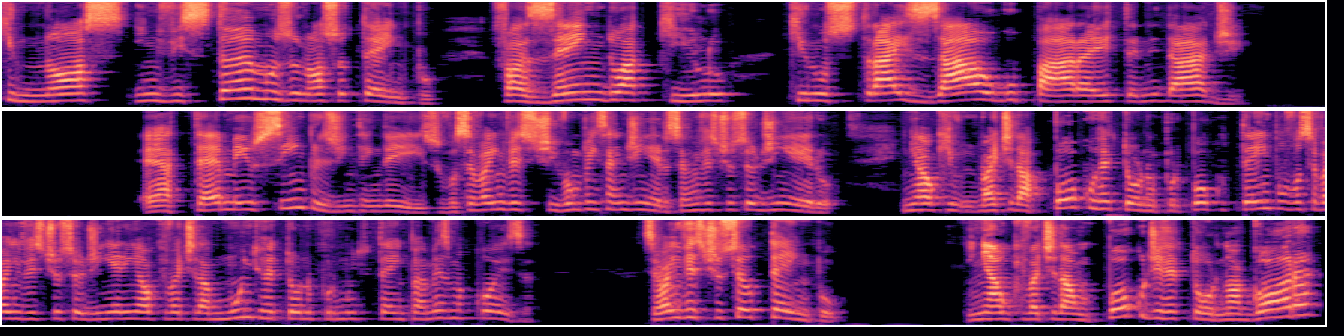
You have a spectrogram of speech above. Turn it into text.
que nós investamos o nosso tempo fazendo aquilo que nos traz algo para a eternidade. É até meio simples de entender isso. Você vai investir, vamos pensar em dinheiro, você vai investir o seu dinheiro em algo que vai te dar pouco retorno por pouco tempo, você vai investir o seu dinheiro em algo que vai te dar muito retorno por muito tempo. É a mesma coisa. Você vai investir o seu tempo em algo que vai te dar um pouco de retorno agora,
